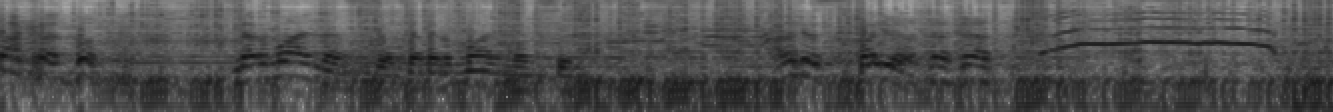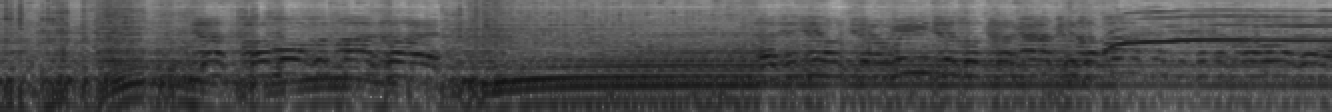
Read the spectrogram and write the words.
Как оно? Нормально все, это нормально все. Она сейчас споет. Сейчас, сейчас. Сейчас помогут маршалы. Разделки выйдет, тут каркас безопасности, все как положено.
